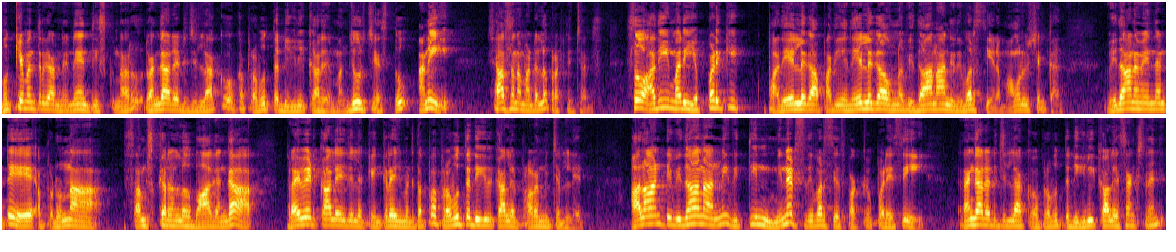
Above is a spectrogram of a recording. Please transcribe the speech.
ముఖ్యమంత్రి గారు నిర్ణయం తీసుకున్నారు. రంగారెడ్డి జిల్లాకు ఒక ప్రభుత్వ డిగ్రీ కాలేజ్ మంజూరు చేస్తూ అని శాసన మండలిలో ప్రకటించారు. సో అది మరి ఎప్పటికీ పదేళ్ళుగా పదిహేనేళ్ళుగా ఉన్న విధానాన్ని రివర్స్ చేయడం మామూలు విషయం కాదు. విధానం ఏంటంటే అప్పుడున్న సంస్కరణలో భాగంగా ప్రైవేట్ కాలేజీలకు ఎంకరేజ్మెంట్ తప్ప ప్రభుత్వ డిగ్రీ కాలేజ్ ప్రారంభించడం లేదు. అలాంటి విధానాన్ని విత్ ఇన్ మినిట్స్ రివర్స్ చేసి పక్కకు పడేసి రంగారెడ్డి జిల్లాకు ఒక ప్రభుత్వ డిగ్రీ కాలేజ్ శాంక్షన్ అయింది.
